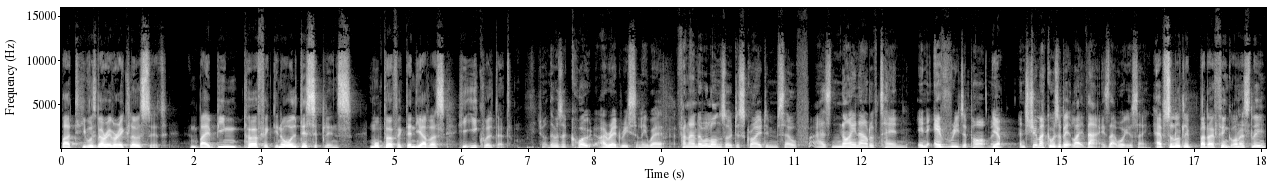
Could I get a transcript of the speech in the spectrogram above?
but he was very, very close to it. And by being perfect in all disciplines, more perfect than the others, he equaled that. There was a quote I read recently where Fernando Alonso described himself as nine out of ten in every department. Yep. And Schumacher was a bit like that. Is that what you're saying? Absolutely. But I think, honestly,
